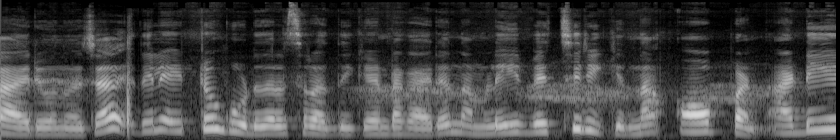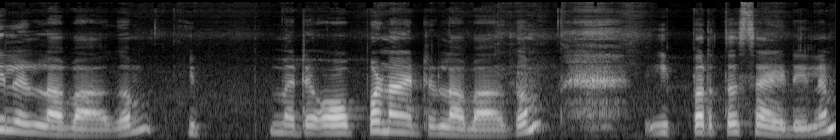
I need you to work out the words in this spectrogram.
കാര്യം എന്ന് വെച്ചാൽ ഇതിൽ ഏറ്റവും കൂടുതൽ ശ്രദ്ധിക്കേണ്ട കാര്യം നമ്മൾ ഈ വെച്ചിരിക്കുന്ന ഓപ്പൺ അടിയിലുള്ള ഭാഗം മറ്റേ ഓപ്പൺ ആയിട്ടുള്ള ഭാഗം ഇപ്പുറത്തെ സൈഡിലും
